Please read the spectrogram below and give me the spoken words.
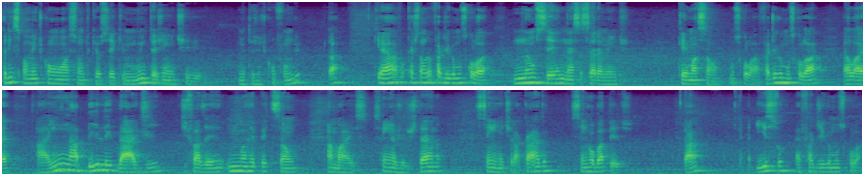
principalmente com um assunto que eu sei que muita gente, muita gente confunde, tá? Que é a questão da fadiga muscular não ser necessariamente queimação muscular. A fadiga muscular, ela é a inabilidade de fazer uma repetição a mais, sem ajuda externa, sem retirar carga, sem roubar peso, tá? Isso é fadiga muscular,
